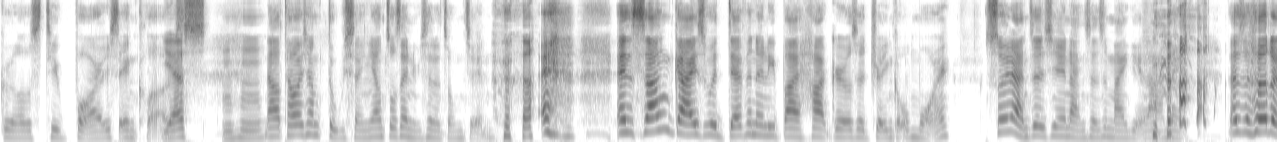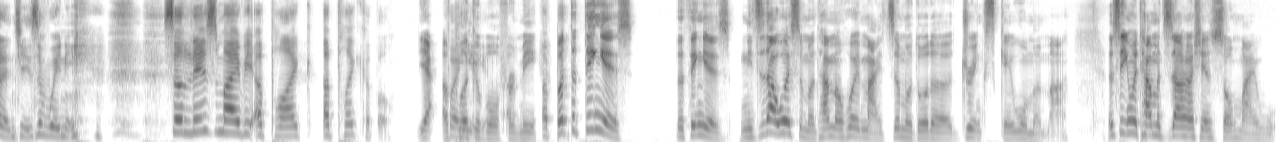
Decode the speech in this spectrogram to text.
girls to bars and clubs. Yes. 嗯哼。然后他会像赌神一样坐在女生的中间。and, and some guys would definitely buy hot girls a drink or more. 虽然这些男生是买给辣妹，但是喝的人其实是 Winnie。so this might be apply applicable. Yeah, For applicable you. for me. Uh, But the thing is, the thing is，你知道为什么他们会买这么多的 drinks 给我们吗？ 那是因为他们知道要先收买我，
